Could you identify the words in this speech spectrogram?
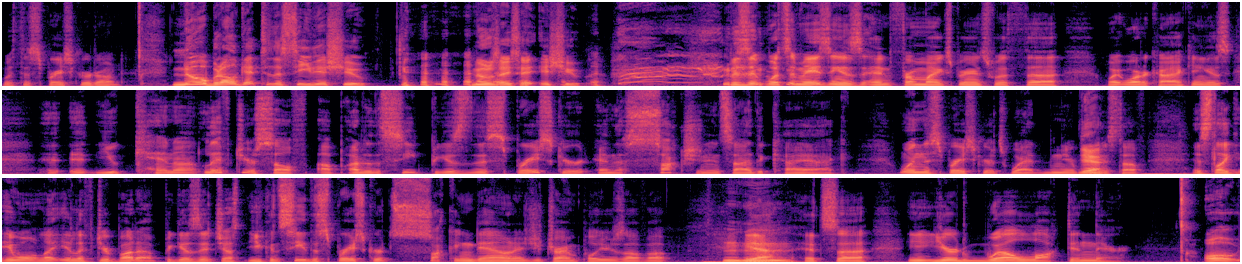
with the spray skirt on? No, but I'll get to the seat issue. Notice I say issue. Because it, what's amazing is, and from my experience with uh, whitewater kayaking, is it, it you cannot lift yourself up out of the seat because the spray skirt and the suction inside the kayak when the spray skirt's wet and you're Yeah. putting stuff, it's like it won't let you lift your butt up because it just you can see the spray skirt sucking down as you try and pull yourself up. Yeah, it's uh you're well locked in there. Oh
